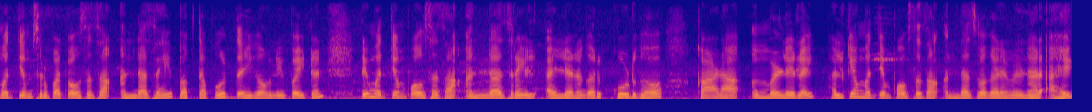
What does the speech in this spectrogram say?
मध्यम स्वरूपात पावसाचा अंदाज आहे. भक्तापूर दहीगावणे पैठण ते मध्यम पावसाचा अंदाज राहील. अहिल्यानगर कुडगाव काढा अंबळनेरलाई हलक्या मध्यम पावसाचा अंदाज बघायला मिळणार आहे.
